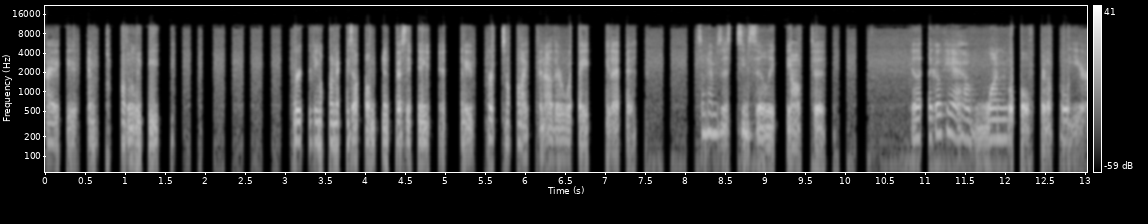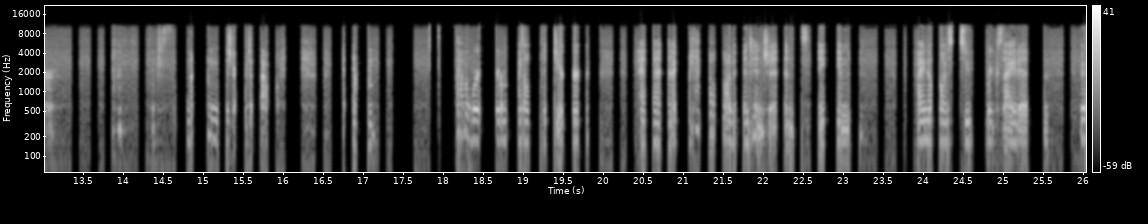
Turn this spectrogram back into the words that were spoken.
I am constantly working on myself and investing in my personal life in other ways that sometimes it seems silly to be like, okay, I have one goal for the whole year, which is not to stretch it out. Um, I have a word for myself this year, and I have a lot of intentions, and I know I'm super excited. There's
